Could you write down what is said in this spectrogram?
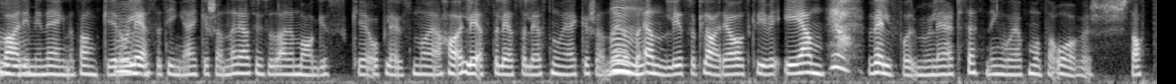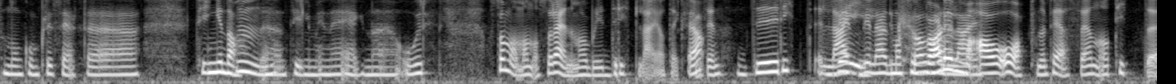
mm. være i mine egne tanker mm. og lese ting jeg ikke skjønner. Jeg syns jo det er en magisk eh, opplevelse når jeg har lest og lest og lest noe jeg ikke skjønner, mm. og så endelig så klarer jeg å skrive én ja. velformulert setning hvor jeg på en måte har oversatt noen kompliserte ting da, mm. til, til mine egne ord så må man også regne med å bli drittlei av teksten ja. sin. Drittlei. Kvalm av å åpne PC-en og titte,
